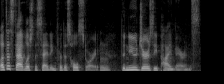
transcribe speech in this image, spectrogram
let's establish the setting for this whole story mm. the New Jersey Pine Barrens.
